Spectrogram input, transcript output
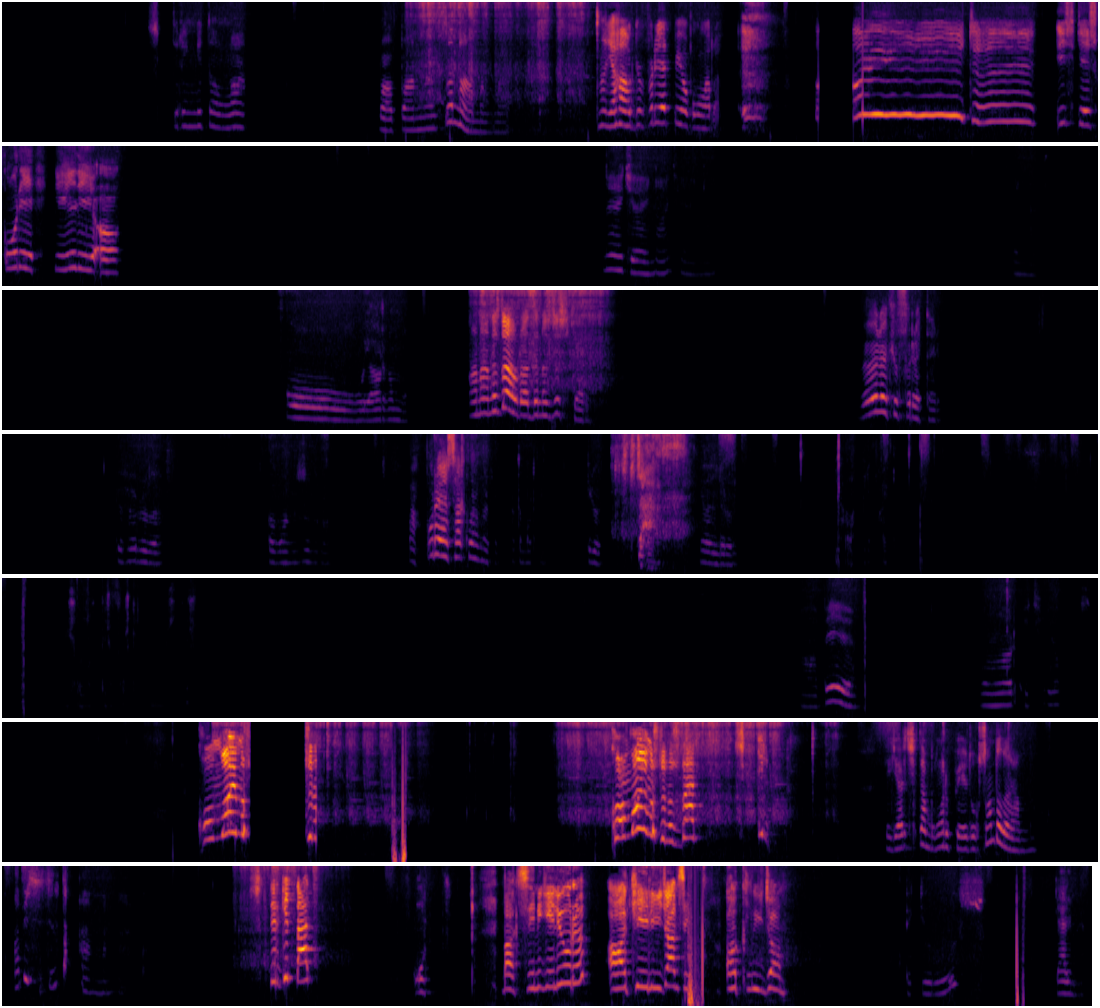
Siktirin gidin lan. Babanızın amına. Ya küfür yetmiyor bunlara. Haydi. İske skore geliyor. Ne ki ne ki. Oo yardım mı? Ananızı avradınızı sikerim. Böyle küfür ederim. Küfür de. Babanızı vurun. Bak buraya saklanmadım. Adam oradan geliyor. Öldürün. İnşallah biri fark etmez. İnşallah biri fark. Abi. Bunlar ikili yaparsa. Konvoy musun? Gerçekten bunlar P90 da dayanmıyor. Abi sizin de amına. Siktir git lan. Bak seni geliyorum. AK'leyeceğim seni. Aklayacağım. Bekliyoruz. Gelmiyor.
